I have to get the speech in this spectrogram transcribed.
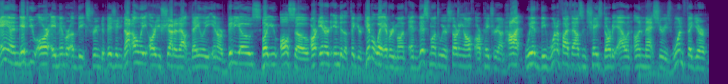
And if you are a member of the Extreme Division, not only are you shouted out daily in our videos, but you also are entered into the figure giveaway every month month, and this month we are starting off our Patreon hot with the 1 of 5,000 Chase Darby Allin Unmatched Series 1 figure figure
